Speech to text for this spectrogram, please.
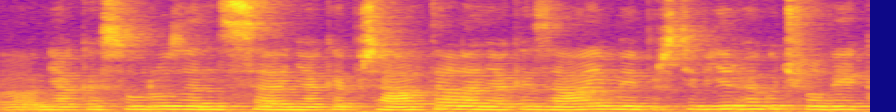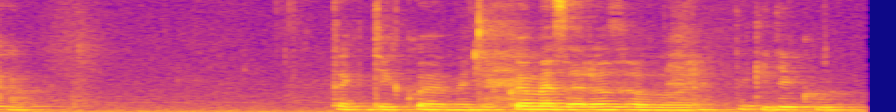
Eh, nějaké sourozence, nějaké přátele, nějaké zájmy, prostě vidět ho jako člověka. Tak děkujeme, děkujeme za rozhovor. Taky děkuji.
